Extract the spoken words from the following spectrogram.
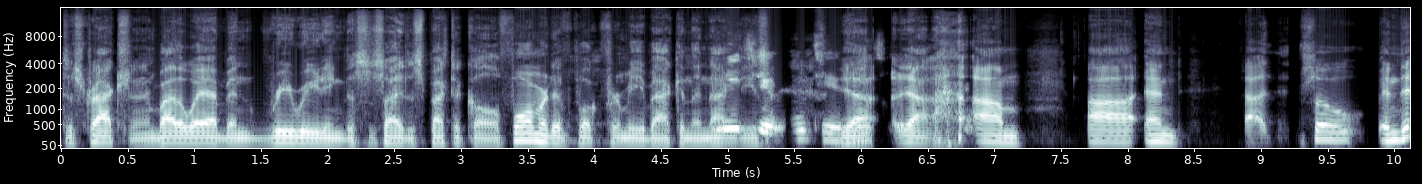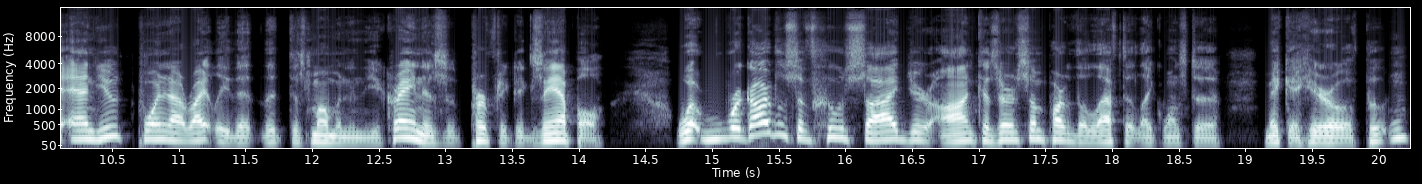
distraction. And by the way, I've been rereading the Society of Spectacle, formative book for me back in the nineties. Me too. Me too. Yeah, me too. yeah. Um, uh, and uh, so, and and you pointed out rightly that, that this moment in the Ukraine is a perfect example. What, regardless of whose side you're on, because there's some part of the left that like wants to make a hero of Putin.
